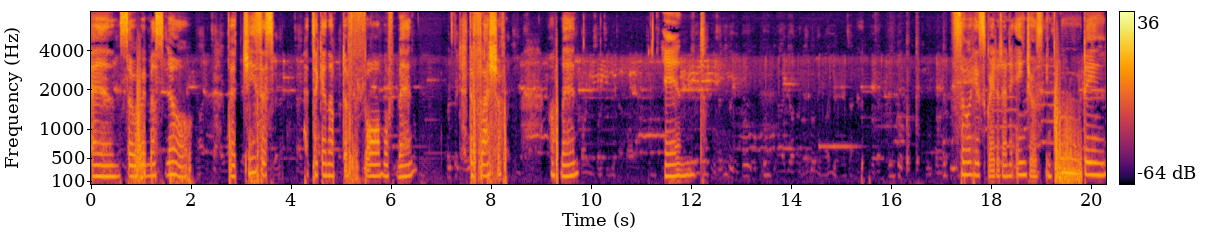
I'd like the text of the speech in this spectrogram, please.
And so we must know that Jesus had taken up the form of man, the flesh of, of man, and so he's greater than the angels, including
